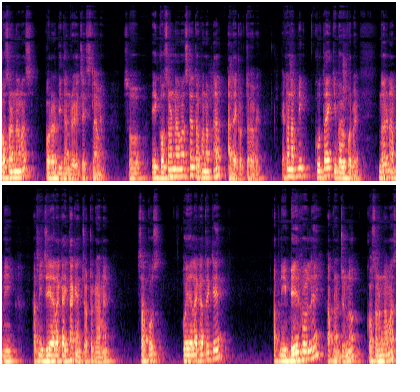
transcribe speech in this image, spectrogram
কসর নামাজ পড়ার বিধান রয়েছে ইসলামে। সো এই কসর নামাজটা তখন আপনার আদায় করতে হবে। এখন আপনি কোথায় কীভাবে পড়বেন? ধরেন আপনি আপনি যে এলাকায় থাকেন চট্টগ্রামে সাপোজ ওই এলাকা থেকে আপনি বের হলে আপনার জন্য কসর নামাজ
